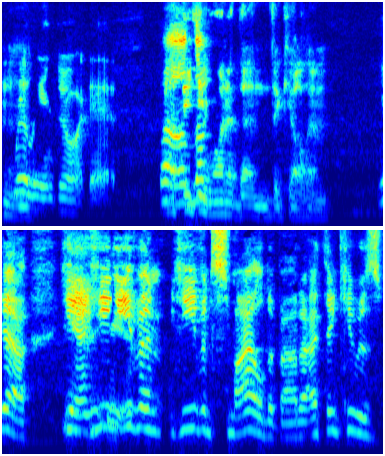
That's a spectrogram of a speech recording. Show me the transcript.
Mhm. really enjoyed that. Well, I think look, he wanted them to kill him. yeah, he, Yeah, he he even he even smiled about it. I think he was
